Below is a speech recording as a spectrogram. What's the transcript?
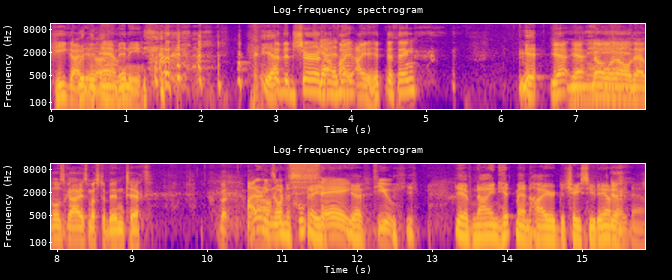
He got With in an on M. a mini, Yeah. and then sure Yeah, enough, and then- I, I hit the thing. yeah. Yeah, yeah. No, no, that those guys must have been ticked. But I don't I even know what gonna say, say yeah. to you. You have nine hitmen hired to chase you down Yeah. right now.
